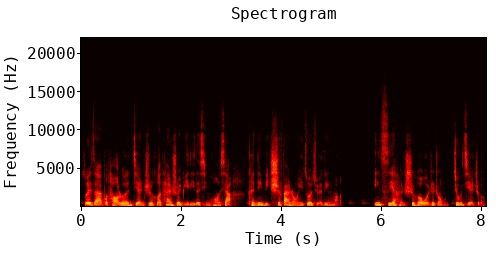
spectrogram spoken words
所以在不讨论减脂和碳水比例的情况下，肯定比吃饭容易做决定嘛，因此也很适合我这种纠结者。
